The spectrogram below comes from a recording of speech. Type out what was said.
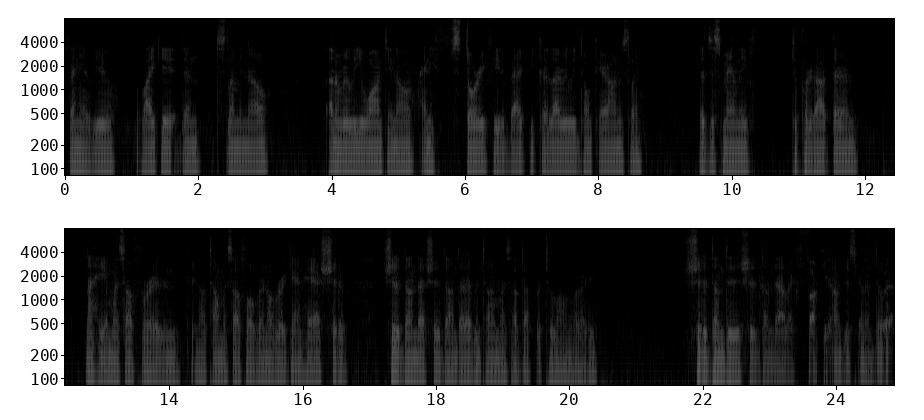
If any of you like it, then just let me know. I don't really want, you know, any story feedback because I really don't care, honestly. It's just mainly f- to put it out there and not hate myself for it and, you know, tell myself over and over again, hey, I should have should have done that, should have done that. I've been telling myself that for too long already. Should have done this, should have done that. Like, fuck it, I'm just gonna do it.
